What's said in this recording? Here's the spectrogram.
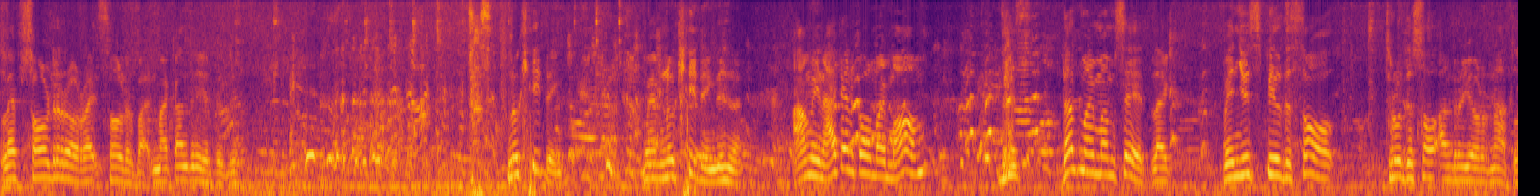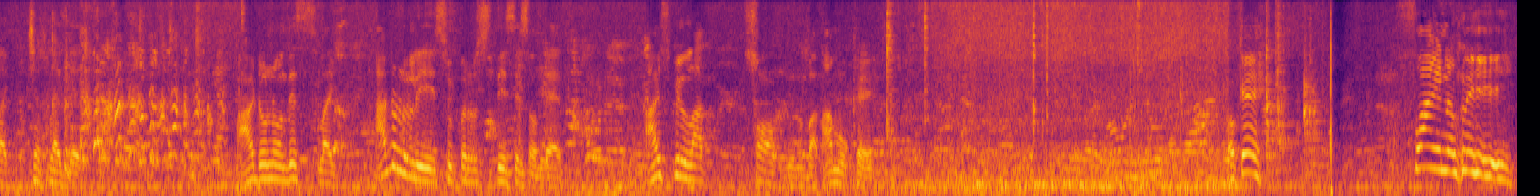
left shoulder or right shoulder, but in my country it is. No kidding. Ma'am, no kidding. I mean, I can call my mom. That's that's my mom said. Like when you spill the salt, throw the salt under your nut, like just like this. I don't know this. Like I don't really superstitious on that. I spill a lot salt, you know, but I'm okay. Okay. Finally.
